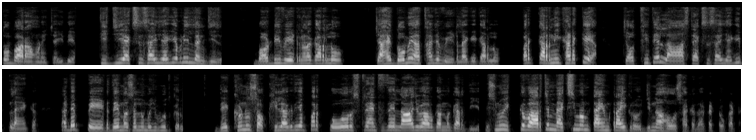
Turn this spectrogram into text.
ਤੋਂ 12 ਹੋਣੇ ਚਾਹੀਦੇ ਆ। ਤੀਜੀ ਐਕਸਰਸਾਈਜ਼ ਹੈਗੀ ਆਪਣੀ ਲੰਜਿਸ ਬਾਡੀ weight ਨਾਲ ਕਰ ਲਓ, ਚਾਹੇ ਦੋਵੇਂ ਹੱਥਾਂ 'ਚ weight ਲੈ ਕੇ ਕਰ ਲਓ, ਪਰ ਕਰਨੀ ਖੜਕੇ ਆ। ਚੌਥੀ ਤੇ ਲਾਸਟ ਐਕਸਰਸਾਈਜ਼ ਹੈਗੀ ਪਲੈਂਕ ਤੁਹਾਡੇ ਪੇਟ ਦੇ ਮਸਲ ਨੂੰ ਮਜ਼ਬੂਤ ਕਰੂ। ਦੇਖਣ ਨੂੰ ਸੌਖੀ ਲੱਗਦੀ ਹੈ ਪਰ ਕੋਰ ਸਟਰੈਂਥ ਤੇ ਲਾਜਵਾਬ ਕੰਮ ਕਰਦੀ ਹੈ ਇਸ ਨੂੰ ਇੱਕ ਵਾਰ 'ਚ ਮੈਕਸਿਮਮ ਟਾਈਮ ਟਰਾਈ ਕਰੋ, ਜਿੰਨਾ ਹੋ ਸਕਦਾ ਘੱਟੋ ਘੱਟ।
